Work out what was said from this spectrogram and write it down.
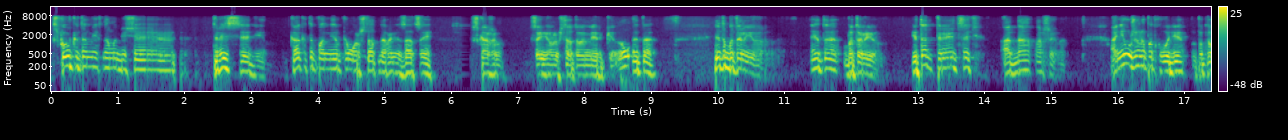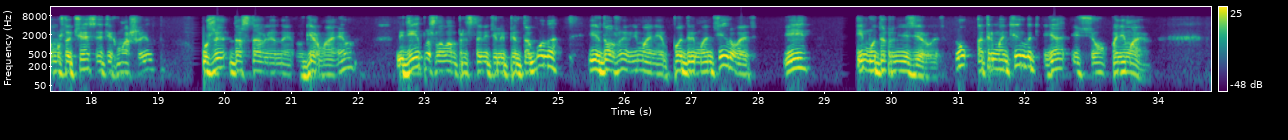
Сколько там их нам обещают? 31. Как это по меркам масштабной организации, скажем, Соединенных Штатов Америки? Ну, это, это батальон. Это батальон. Итак, 30 одна машина. Они уже на подходе, потому что часть этих машин уже доставлены в Германию, где, по словам представителей Пентагона, их должны, внимание, подремонтировать и, и модернизировать. Ну, отремонтировать я еще понимаю.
